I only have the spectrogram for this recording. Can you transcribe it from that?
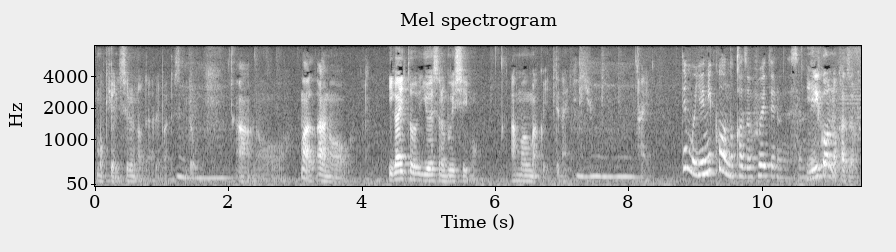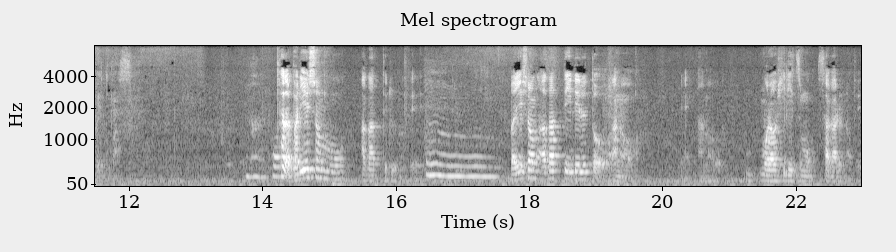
目標にするのであればですけど、うん。あのまああの意外と US の VC もあんまうまくいってないっていう、うん。はい、でもユニコーンの数は増えてるんですよね。ユニコーンの数は増えてます。ただバリエーションも上がってるので。うんバリエーション上がって入れるとあのねあのもらう比率も下がるので。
